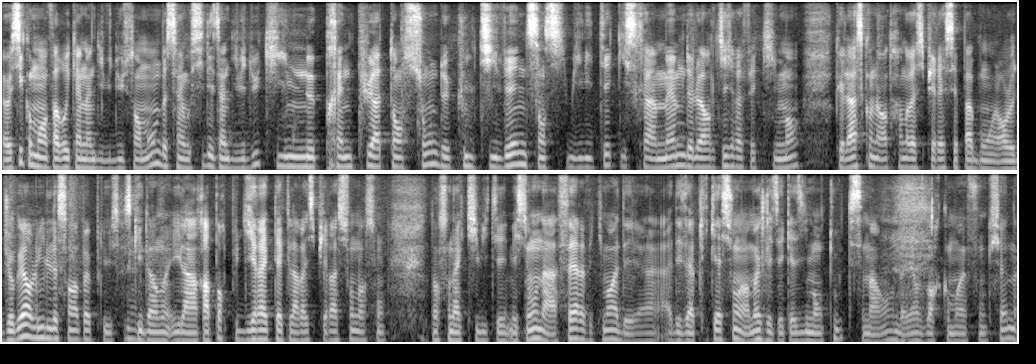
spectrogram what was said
Aussi, comment on fabrique un individu sans monde ben, C'est aussi des individus qui ne prennent plus attention de cultiver une sensibilité qui serait à même de leur dire effectivement que là, ce qu'on est en train de respirer, c'est pas bon. Alors le jogger, lui, il le sent un peu plus parce qu'il a, il a un rapport plus direct avec la respiration dans son, dans son activité. Mais sinon, on a affaire effectivement à des, à des applications. Alors moi, je les ai quasiment toutes. C'est marrant d'ailleurs de voir comment elles fonctionnent.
